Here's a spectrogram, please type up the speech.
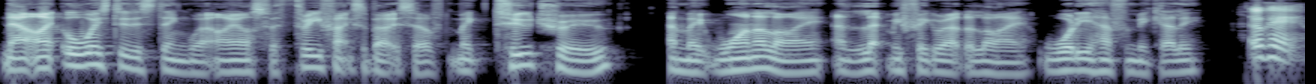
now, I always do this thing where I ask for three facts about yourself, make two true, and make one a lie, and let me figure out the lie. What do you have for me, Kelly? Okay,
